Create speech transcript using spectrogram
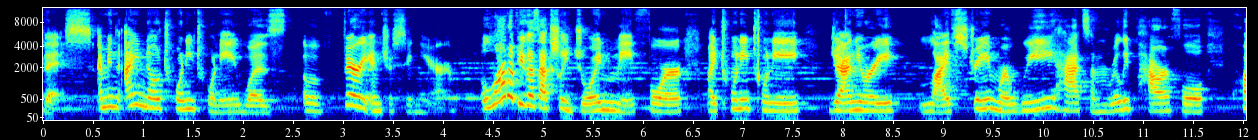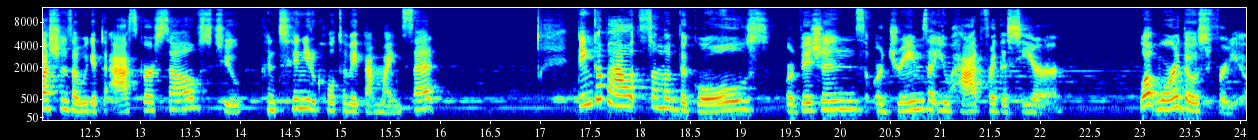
this. I mean, I know 2020 was a very interesting year. A lot of you guys actually joined me for my 2020 January live stream where we had some really powerful questions that we get to ask ourselves to continue to cultivate that mindset. Think about some of the goals or visions or dreams that you had for this year. What were those for you?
